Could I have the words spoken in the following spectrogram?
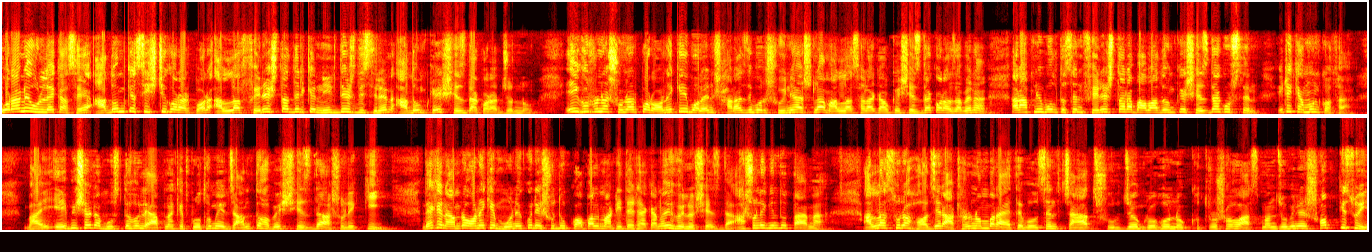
কোরআনে উল্লেখ আছে, আদমকে সৃষ্টি করার পর আল্লাহ ফেরেশতাদেরকে নির্দেশ দিছিলেন আদমকে সেজদা করার জন্য। এই ঘটনা শোনার পর অনেকেই বলেন, সারা জীবন শুনে আসলাম, আল্লাহ ছাড়া কাউকে সেজদা করা যাবে না। আর আপনি বলতেছেন, ফেরেশতারা বাবা আদমকে সেজদা করছেন? এটা কেমন কথা? ভাই, এই বিষয়টা বুঝতে হলে আপনাকে প্রথমে জানতে হবে সেজদা আসলে কি। দেখেন, আমরা অনেকে মনে করি শুধু কপাল মাটিতে ঠেকানোই হইল সেজদা, আসলে কিন্তু তা না। আল্লাহ সুরা হজের আঠারো নম্বর আয়তে বলছেন, চাঁদ, সূর্য, গ্রহ নক্ষত্র সহ আসমান, জমিনের সব কিছুই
